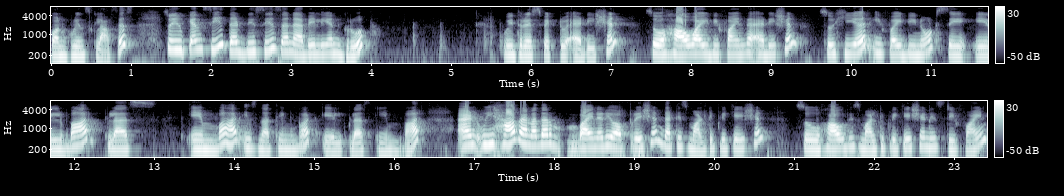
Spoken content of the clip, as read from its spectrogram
congruence classes. So, you can see that this is an abelian group with respect to addition. So, how I define the addition? So, here if I denote say L bar plus m bar is nothing but L plus m bar and we have another binary operation that is multiplication. So, how this multiplication is defined?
